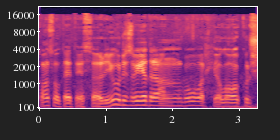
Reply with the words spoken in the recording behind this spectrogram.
konsultēties ar Jūri Zviedrānu, būvniecību, kurš,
